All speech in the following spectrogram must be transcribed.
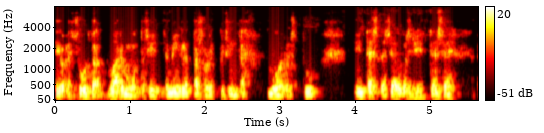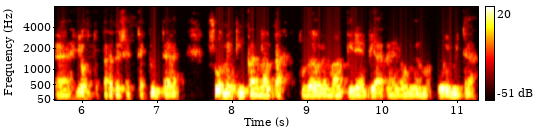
Ei ole suurta varmuutta siitä, millä tasolle kysyntä muodostuu niin tästä seurasi sitten se johtopäätös, että kyllä tämä Suomenkin kannalta tulee olemaan pidempiaikainen ongelma kuin mitä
